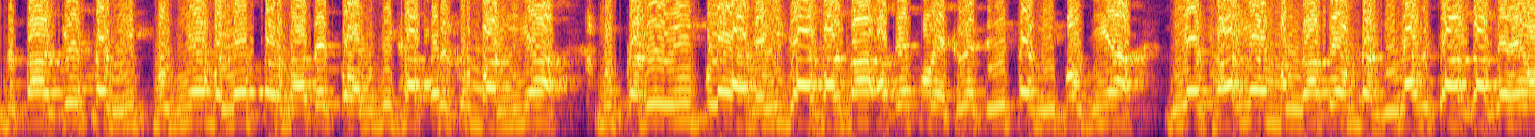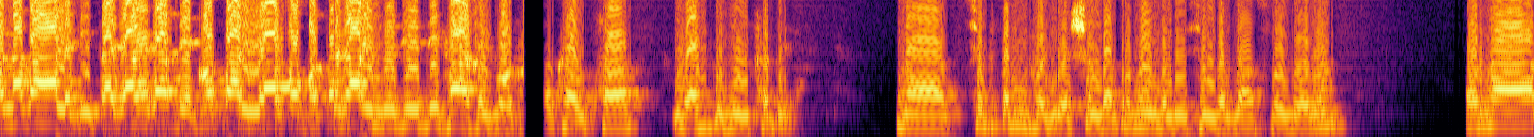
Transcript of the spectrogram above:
ਦਿੱਤਾ ਕਿ ਧਰਮੀ ਫੌਜੀਆਂ ਵੱਲੋਂ ਧਰਮਾਂ ਤੇ ਕੌਮ ਦੀ ਖਾਤਰ ਕੁਰਬਾਨੀਆਂ ਨੂੰ ਕਦੇ ਵੀ ਭੁਲਾਇਆ ਨਹੀਂ ਜਾ ਸਕਦਾ ਅਤੇ ਭਵਿੱਖ ਵਿੱਚ ਵੀ ਧਰਮੀ ਫੌਜੀਆਂ ਦੀਆਂ ਸਾਰੀਆਂ ਮੰਗਾਂ ਤੇ ਹਮਦਰਦੀ ਨਾਲ ਵਿਚਾਰ ਕਰਦੇ ਹੋਏ ਉਹਨਾਂ ਦਾ ਹੱਲ ਕੀਤਾ ਜਾਵੇਗਾ। ਦੇਖੋ ਧਾਰੀਵਾਲ ਤੋਂ ਪੱਤਰਕਾਰ ਇੰਦਰਜੀਤ ਦੀ ਖਾਸ ਰਿਪੋਰਟ। ਖਾਲਸਾ। ਵਾਹਿਗੁਰੂ ਜੀ ਫਤਿਹ। ਮੈਂ ਸਿੱਖ ਧਰਮ ਫੈਡਰੇਸ਼ਨ ਦਾ ਪ੍ਰਧਾਨ ਬਲਦੇਵ ਸਿੰਘ ਗੁਰਦਾਸ ਬੋਲ ਰਿਹਾ। ਔਰ ਮੈਂ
